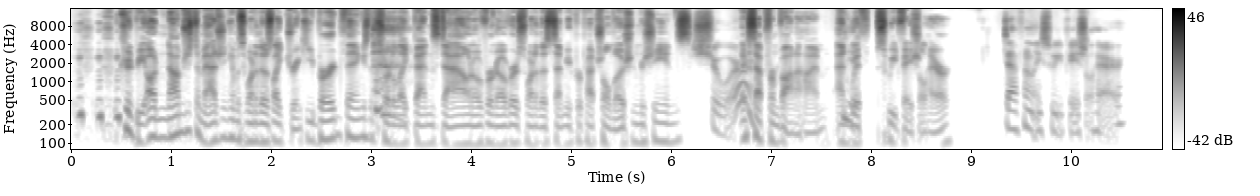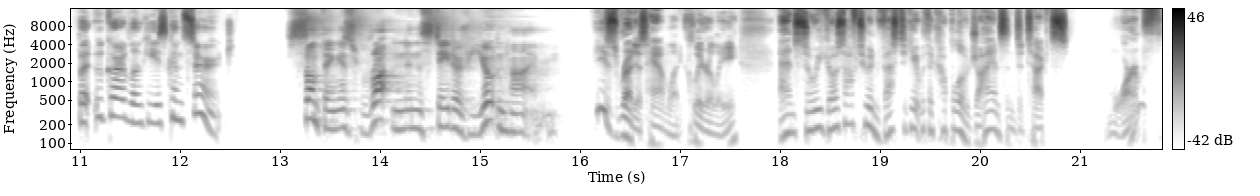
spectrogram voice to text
Could be. Oh, now I'm just imagining him as one of those like drinky bird things that sort of like bends down over and over. It's one of those semi-perpetual motion machines, sure. except from Vanaheim and with sweet facial hair. Definitely sweet facial hair. But Utgard Loki is concerned. Something is rotten in the state of Jotunheim. He's read his Hamlet, clearly. And so he goes off to investigate with a couple of giants and detects warmth?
